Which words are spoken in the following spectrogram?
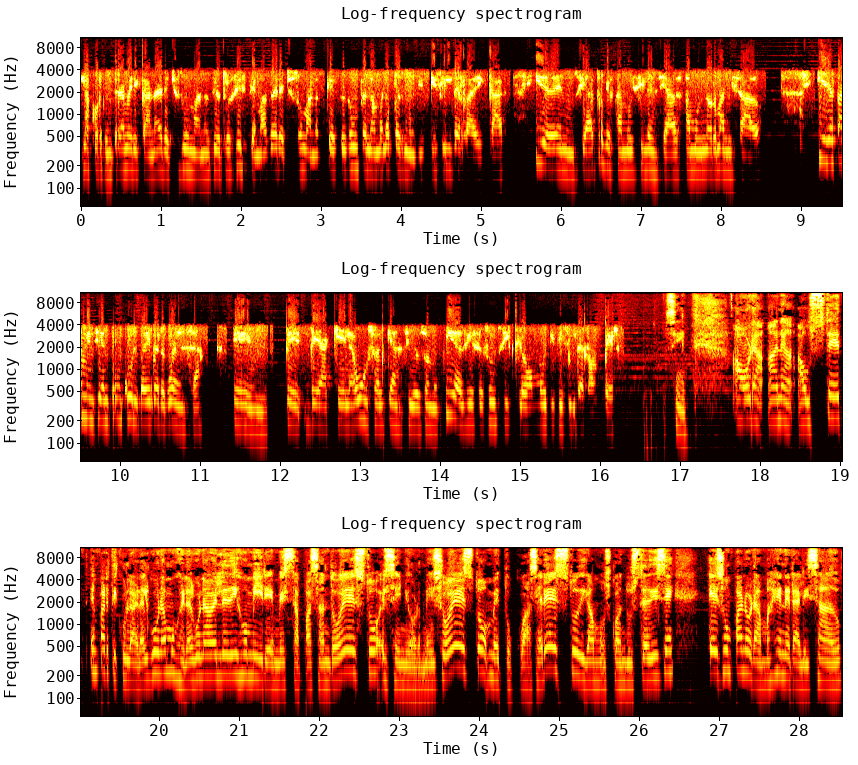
la Corte Interamericana de Derechos Humanos y otros sistemas de derechos humanos, que esto es un fenómeno pues muy difícil de erradicar y de denunciar porque está muy silenciado, está muy normalizado. Y ellas también sienten culpa y vergüenza eh, de, de aquel abuso al que han sido sometidas y ese es un ciclo muy difícil de romper. Sí. Ahora, Ana, a usted en particular, alguna mujer alguna vez le dijo, mire, me está pasando esto, el señor me hizo esto, me tocó hacer esto, digamos, cuando usted dice es un panorama generalizado,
